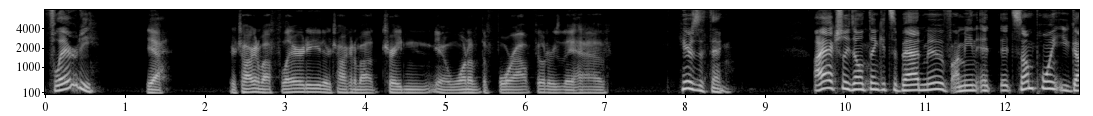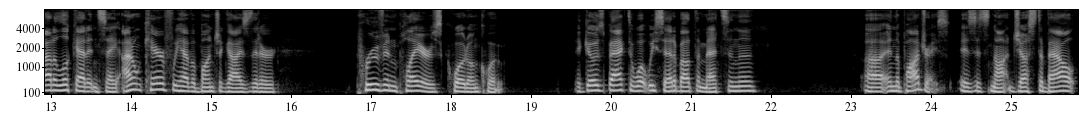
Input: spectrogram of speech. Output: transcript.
Flaherty. Yeah. They're talking about Flaherty. They're talking about trading, you know, one of the four outfielders they have. Here's the thing. I actually don't think it's a bad move. I mean, at, at some point, you got to look at it and say, I don't care if we have a bunch of guys that are proven players, quote unquote. It goes back to what we said about the Mets and the uh, and the Padres. Is it's not just about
